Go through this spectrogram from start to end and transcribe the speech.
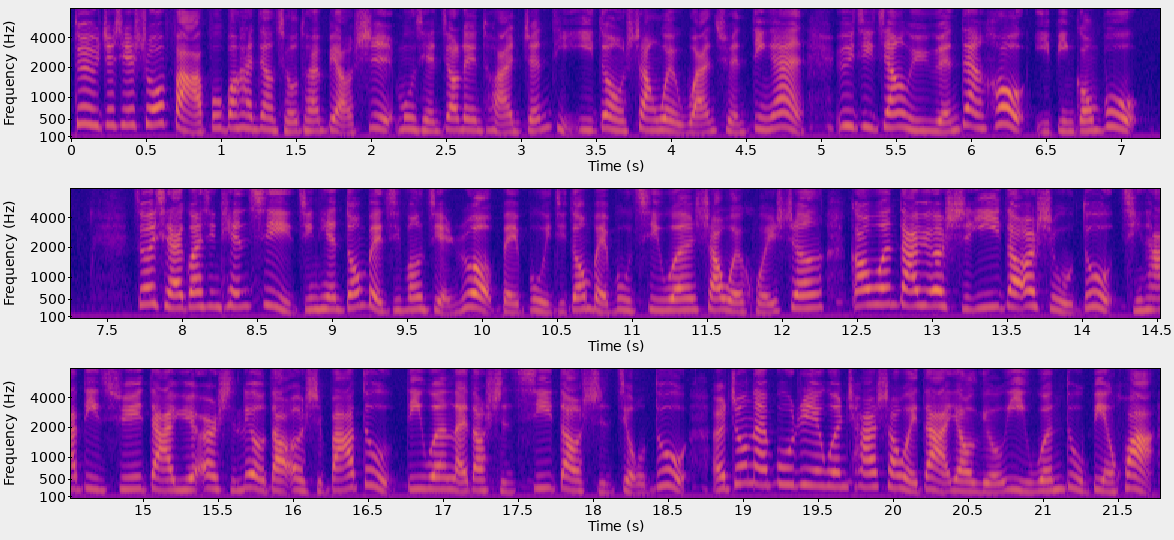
对于这些说法，富邦悍将球团表示，目前教练团整体异动尚未完全定案，预计将于元旦后一并公布。最后一起来关心天气。今天东北季风减弱，北部以及东北部气温稍微回升，高温大约二十一到二十五度，其他地区大约二十六到二十八度，低温来到十七到十九度。而中南部日夜温差稍微大，要留意温度变化。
